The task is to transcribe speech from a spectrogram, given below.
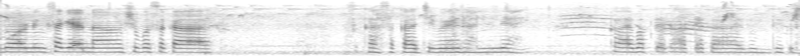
मॉर्निंग सगळ्यांना. शुभ सकाळ. सकाळ सकाळची वेळ झालेली आहे. काय बघते का? आता काय म्हणते इकडे?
